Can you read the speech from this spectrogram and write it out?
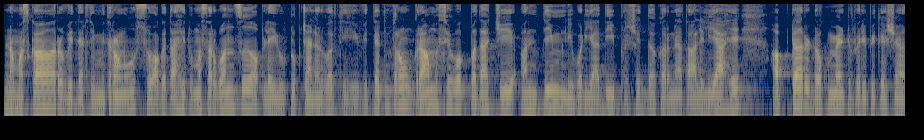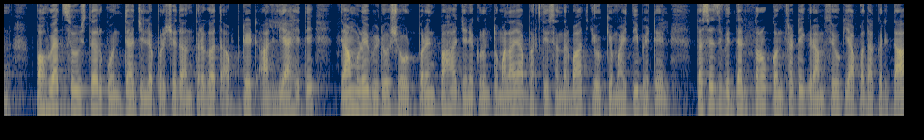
नमस्कार विद्यार्थी मित्रांनो स्वागत आहे तुम्हा सर्वांचं आपल्या यूट्यूब चॅनलवरती विद्यार्थी मित्रांनो ग्रामसेवक पदाची अंतिम निवड यादी प्रसिद्ध करण्यात आलेली आहे. आफ्टर डॉक्युमेंट व्हेरिफिकेशन पाहुयात सविस्तर कोणत्या जिल्हा परिषद अंतर्गत अपडेट आलेली आहे ते. त्यामुळे व्हिडिओ शेवटपर्यंत पहा जेणेकरून तुम्हाला या भरतीसंदर्भात योग्य माहिती भेटेल. तसेच विद्यार्थी मित्रांनो कंत्राटी ग्रामसेवक या पदाकरिता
